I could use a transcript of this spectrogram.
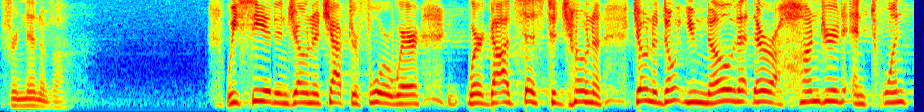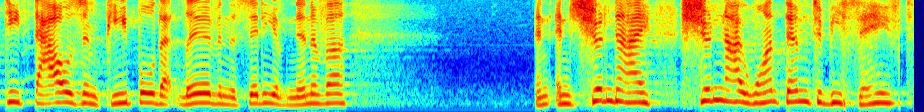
for Nineveh. We see it in Jonah chapter 4 where, where God says to Jonah, Jonah, don't you know that there are 120,000 people that live in the city of Nineveh? And, and shouldn't, I, shouldn't I want them to be saved?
